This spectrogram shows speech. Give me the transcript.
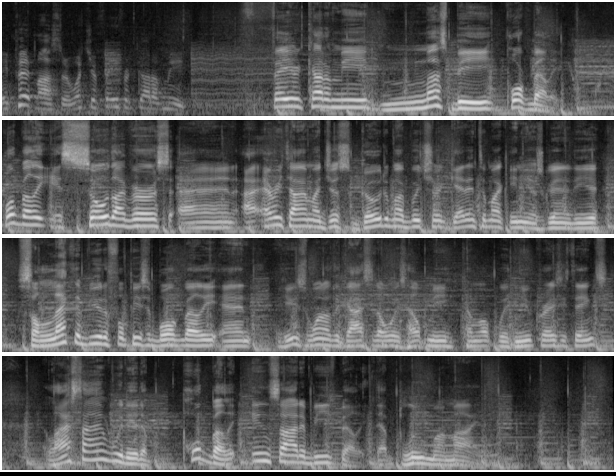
Hey Pitmaster, what's your favorite cut of meat? Favorite cut of meat must be pork belly. Pork belly is so diverse and I, every time I just go to my butcher, get into my Ineos Grenadier, select a beautiful piece of pork belly and he's one of the guys that always helped me come up with new crazy things. Last time we did a pork belly inside a beef belly. That blew my mind.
